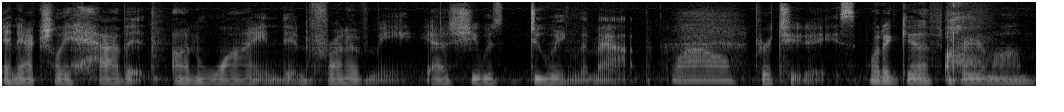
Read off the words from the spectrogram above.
and actually have it unwind in front of me as she was doing the map Wow. for two days. What a gift for your oh, mom.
